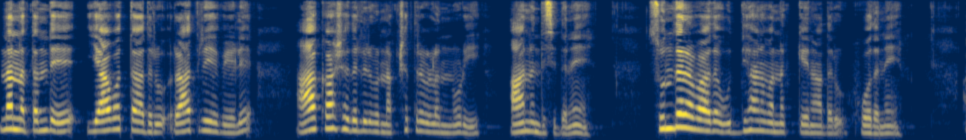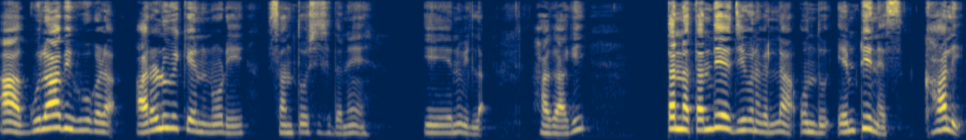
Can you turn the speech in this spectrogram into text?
ನನ್ನ ತಂದೆ ಯಾವತ್ತಾದರೂ ರಾತ್ರಿಯ ವೇಳೆ ಆಕಾಶದಲ್ಲಿರುವ ನಕ್ಷತ್ರಗಳನ್ನು ನೋಡಿ ಆನಂದಿಸಿದನೆ. ಸುಂದರವಾದ ಉದ್ಯಾನವನಕ್ಕೇನಾದರೂ ಹೋದನೆ. ಆ ಗುಲಾಬಿ ಹೂಗಳ ಅರಳುವಿಕೆಯನ್ನು ನೋಡಿ ಸಂತೋಷಿಸಿದನೇ. ಏನೂ ಇಲ್ಲ. ಹಾಗಾಗಿ ತನ್ನ ತಂದೆಯ ಜೀವನವೆಲ್ಲ ಒಂದು ಎಂಟಿನೆಸ್ ಖಾಲಿ,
